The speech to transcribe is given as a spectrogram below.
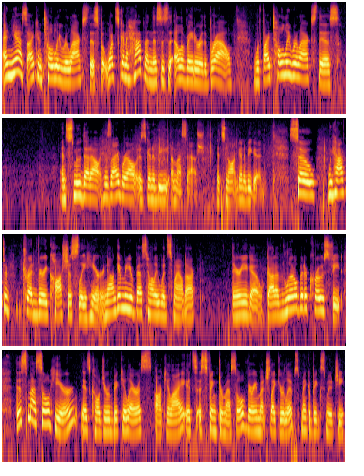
And yes, I can totally relax this, but what's going to happen, this is the elevator of the brow. If I totally relax this, and smooth that out, his eyebrow is going to be a mustache. It's not going to be good. So we have to tread very cautiously here. Now give me your best Hollywood smile, Doc. There you go. Got a little bit of crow's feet. This muscle here is called your orbicularis oculi. It's a sphincter muscle, very much like your lips. Make a big smoochie.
